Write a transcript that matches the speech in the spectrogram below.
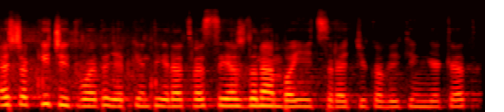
Ez csak kicsit volt egyébként életveszélyes, de nem baj, így szeretjük a vikingeket.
